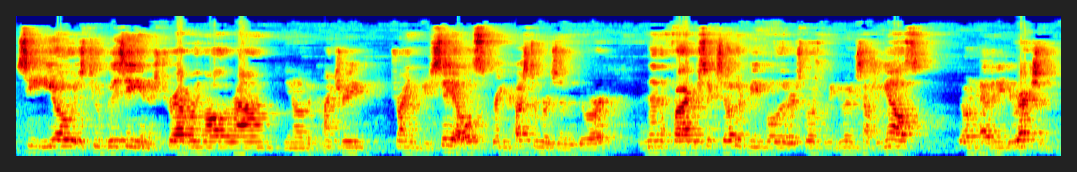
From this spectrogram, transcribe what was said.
CEO is too busy and is traveling all around, you know, the country trying to do sales, bring customers in the door, and then the five or six other people that are supposed to be doing something else don't have any direction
